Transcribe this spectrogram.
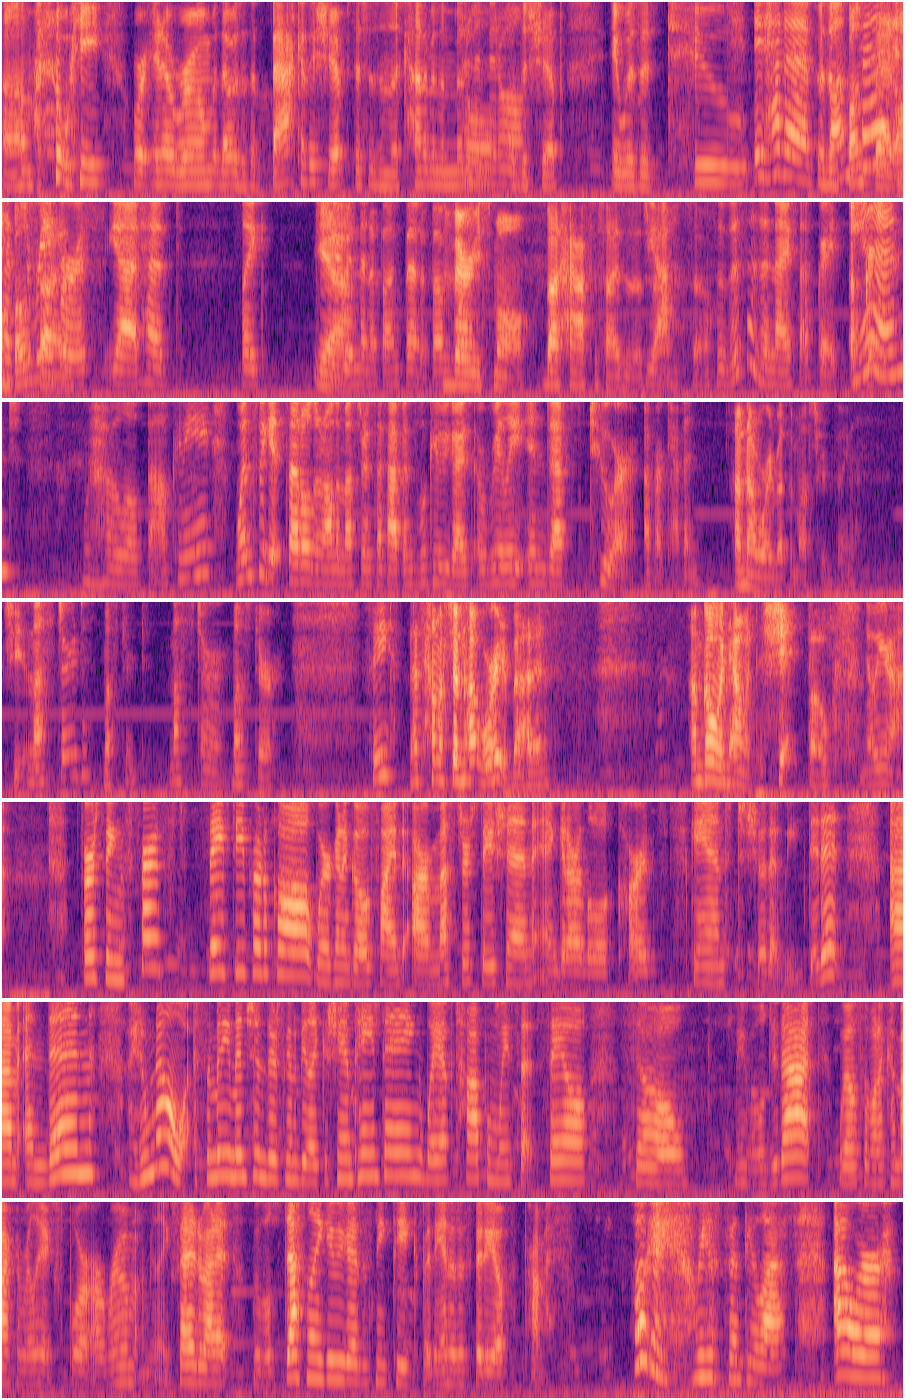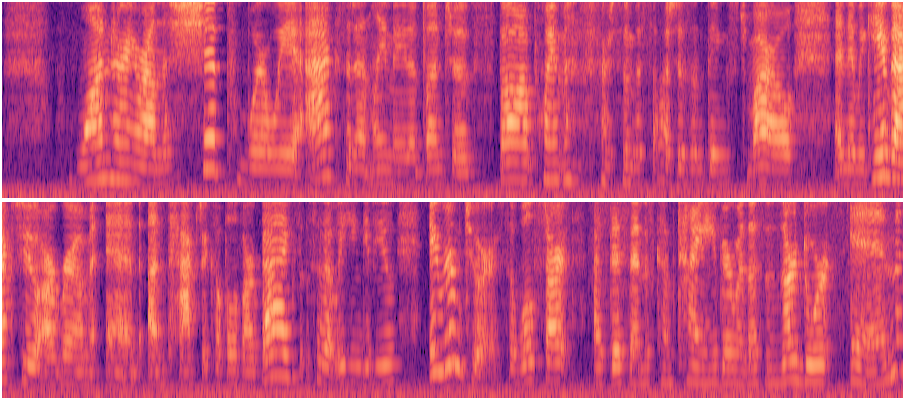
um, we were in a room that was at the back of the ship. This is in the kind of in the middle, middle. of the ship. It was a two. It had a It was a bunk, bunk bed. bed it on had both three sides. berths. Yeah, it had like Yeah. and then a bunk bed above. It's very one. small, about half the size of this Yeah. room. So So this is a nice upgrade. Upgrade. And we have a little balcony. Once we get settled and all the mustard stuff happens, we'll give you guys a really in-depth tour of our cabin. I'm not worried about the mustard thing. She is Mustard? mustard, Muster. mustard. See, that's how much I'm not worried about it. I'm going down with the ship, folks. No, you're not. First things first, safety protocol. We're gonna go find our muster station and get our little cards scanned to show that we did it. Um, and then, I don't know, somebody mentioned there's gonna be like a champagne thing way up top when we set sail. So maybe we'll do that. We also wanna come back and really explore our room. I'm really excited about it. We will definitely give you guys a sneak peek by the end of this video, promise. Okay, we have spent the last hour wandering around the ship where we accidentally made a bunch of spa appointments for some massages and things tomorrow. And then we came back to our room and unpacked a couple of our bags so that we can give you a room tour. So we'll start at this end. It's kind of tiny. Bear with us. This is our door in.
